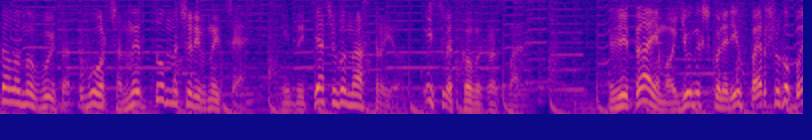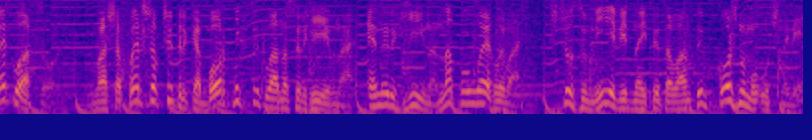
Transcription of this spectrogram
Талановита, творча, невтомна чарівниця і дитячого настрою, і святкових розваг. Вітаємо юних школярів першого Б класу. Ваша перша вчителька Бортнік Світлана Сергіївна енергійна, наполеглива, що зуміє віднайти таланти в кожному учневі.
